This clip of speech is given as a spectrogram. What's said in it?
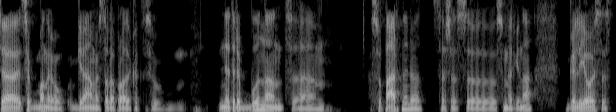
čia, čia mano jau gyvenimo istorija parodė, kad net ir būnant um, su partneriu, tai aš esu su mergina, gali jaustis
